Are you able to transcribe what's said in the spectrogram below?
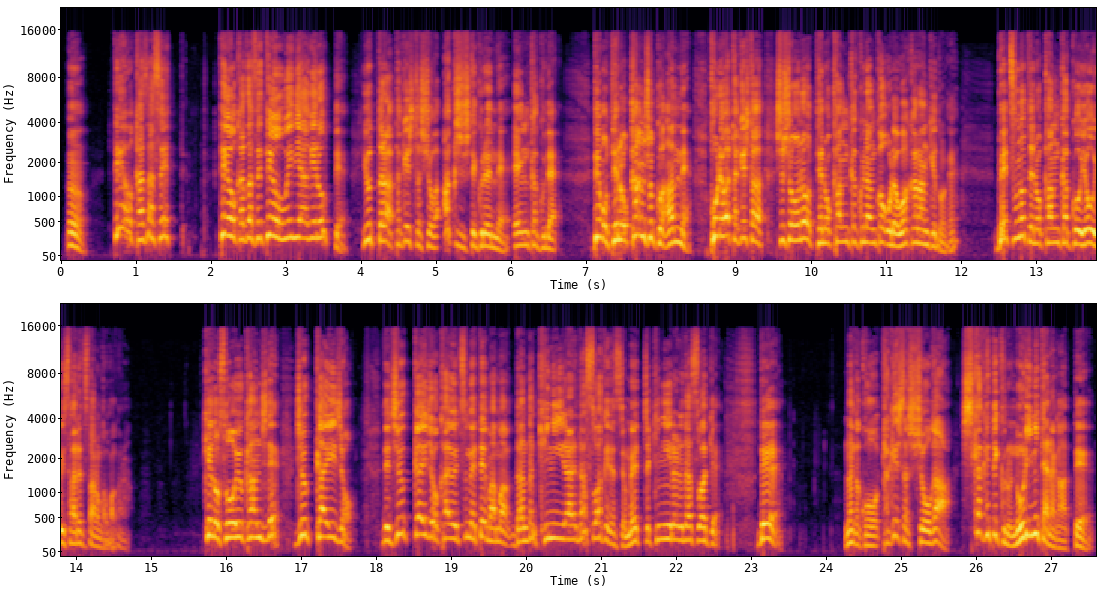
うん。手をかざせって。手をかざせ、手を上に上げろって言ったら、竹下首相が握手してくれんねん。遠隔で。でも手の感触はあんねん。これは竹下首相の手の感覚なんか俺はわからんけどね。別の手の感覚を用意されてたのかもわからん。けどそういう感じで、10回以上、で、10回以上通い詰めて、まあまあ、だんだん気に入られ出すわけですよ。めっちゃ気に入られ出すわけ。で、なんかこう、竹下首相が仕掛けてくるノリみたいなのがあって、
